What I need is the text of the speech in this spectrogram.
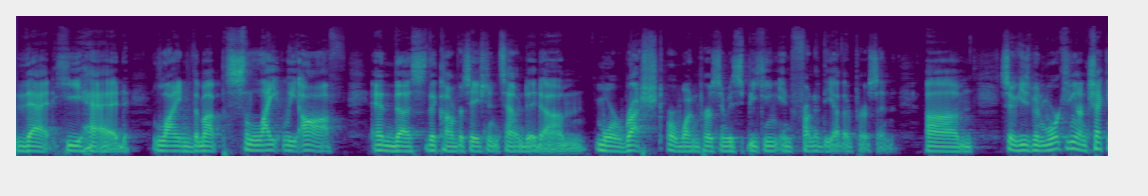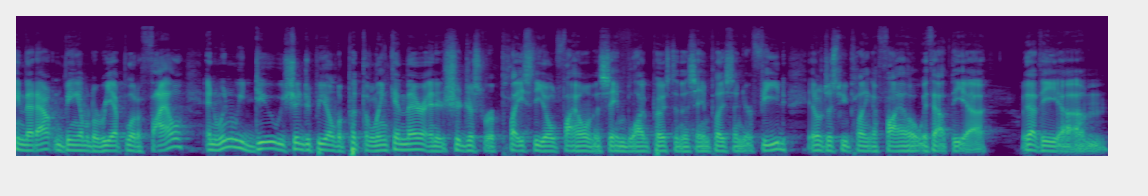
that he had lined them up slightly off and thus the conversation sounded um, more rushed or one person was speaking in front of the other person. Um, so he's been working on checking that out and being able to re-upload a file. And when we do, we should just be able to put the link in there and it should just replace the old file in the same blog post in the same place on your feed. It'll just be playing a file without the, uh, without the, um,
